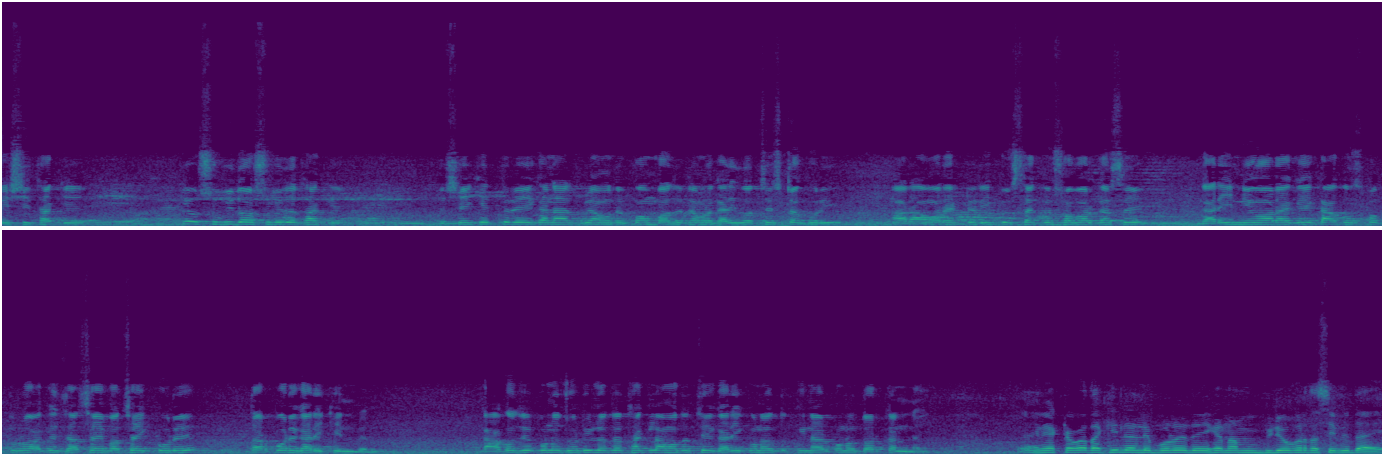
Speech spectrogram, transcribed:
বেশি থাকে কেউ সুবিধা অসুবিধা থাকে। তো সেই ক্ষেত্রে এখানে আসবে আমাদের কম বাজেটে আমরা গাড়ি দেওয়ার চেষ্টা করি। আর আমার একটা রিকোয়েস্ট থাকবে সবার কাছে গাড়ি নেওয়ার আগে কাগজপত্র আগে যাচাই বাছাই করে তারপরে গাড়ি কিনবেন। কাগজের কোনো জটিলতা থাকলে আমাদের থেকে গাড়ি কোনো কেনার কোনো দরকার নাই। আমি একটা কথা ক্লিয়ারলি বলে দিই এখানে আমি ভিডিও করতেছি বিদায়।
